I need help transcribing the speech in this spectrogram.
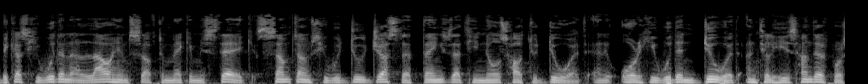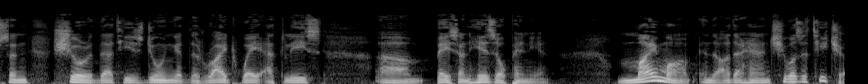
because he wouldn't allow himself to make a mistake. Sometimes he would do just the things that he knows how to do it, and or he wouldn't do it until he's hundred percent sure that he's doing it the right way, at least um, based on his opinion. My mom, on the other hand, she was a teacher.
